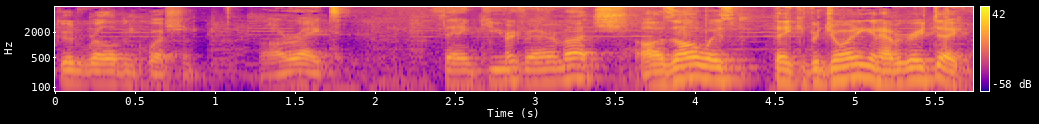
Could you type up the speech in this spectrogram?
good relevant question. All right. Thank you very much. As always, thank you for joining and have a great day.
